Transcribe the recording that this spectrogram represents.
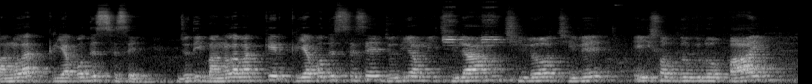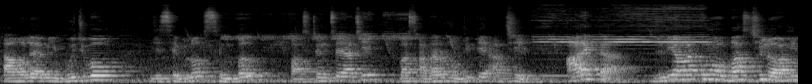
বাংলা ক্রিয়াপদের শেষে। যদি বাংলা বাক্যের ক্রিয়াপদের শেষে যদি আমি ছিলাম, ছিল, ছিলে এই শব্দগুলো পাই, তাহলে আমি বুঝব যে সেগুলো সিম্পল পাস্ট টেন্সে আছে বা সাধারণ অতীতে আছে। আরেকটা, যদি আমার কোনো অভ্যাস ছিল, আমি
